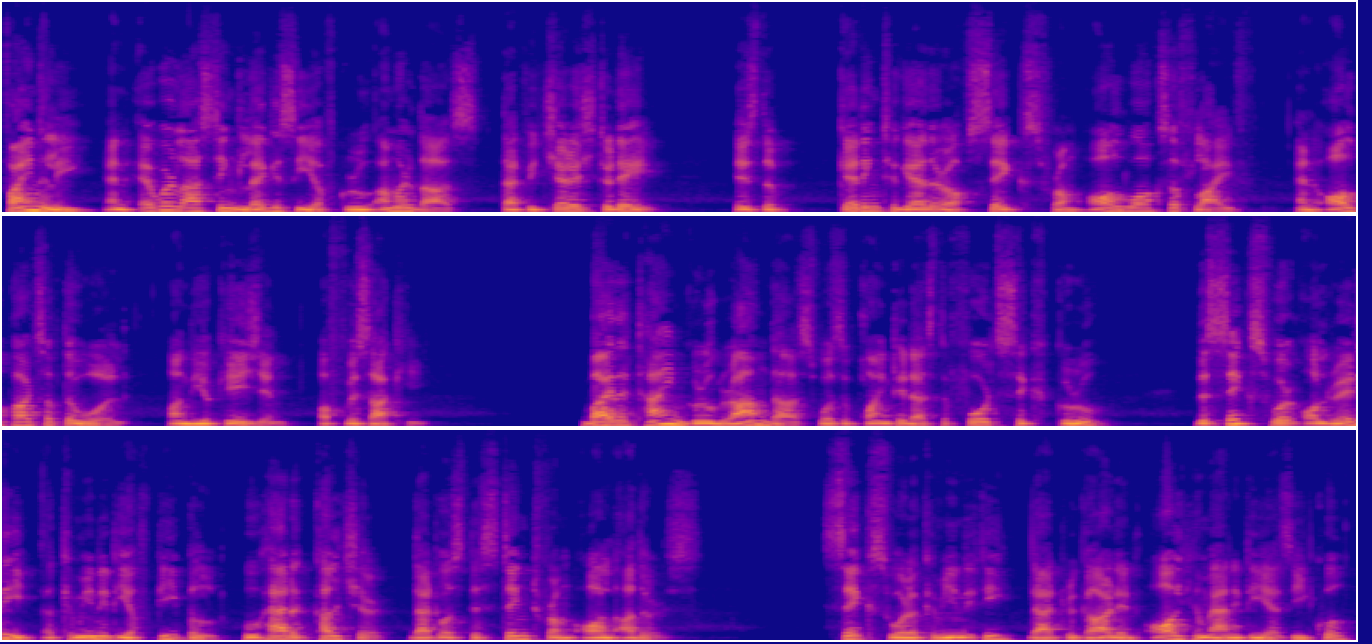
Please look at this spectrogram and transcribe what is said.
Finally, an everlasting legacy of Guru Amar Das that we cherish today is the getting together of Sikhs from all walks of life and all parts of the world on the occasion of Vaisakhi. By the time Guru Ram Das was appointed as the fourth Sikh Guru, the Sikhs were already a community of people who had a culture that was distinct from all others. Sikhs were a community that regarded all humanity as equal,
